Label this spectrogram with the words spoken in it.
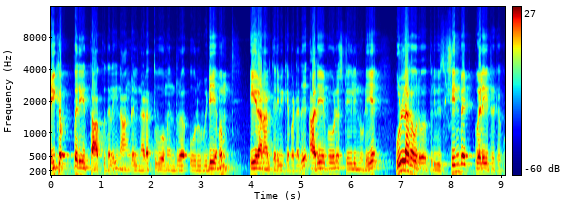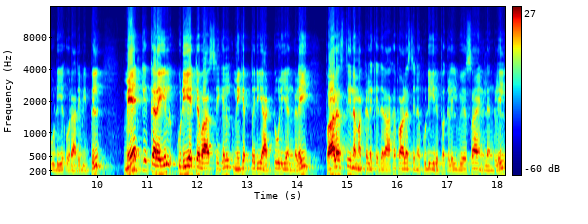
மிகப்பெரிய தாக்குதலை நாங்கள் நடத்துவோம் என்ற ஒரு விடயமும் ஈரானால் தெரிவிக்கப்பட்டது. அதே போல ஸ்டேலினுடைய உள்ளக உறவு பிரிவு ஷின்பெட் வெளியிட்டிருக்கக்கூடிய ஒரு அறிவிப்பில் மேற்கு கரையில் குடியேற்றவாசிகள் மிகப்பெரிய அட்டூழியங்களை பாலஸ்தீன மக்களுக்கு எதிராக பாலஸ்தீன குடியிருப்புகளில் விவசாய நிலங்களில்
